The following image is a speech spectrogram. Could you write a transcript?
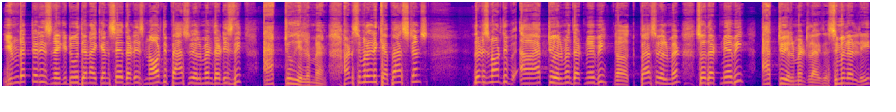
inductor is negative, then I can say that is not the passive element, that is the active element. And similarly capacitance, that is not the uh, active element, that may be uh, passive element. So that may be active element like this. Similarly,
